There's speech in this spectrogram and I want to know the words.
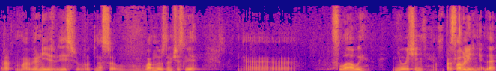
вернее, здесь вот нас во множественном числе славы, не очень прославления, да,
